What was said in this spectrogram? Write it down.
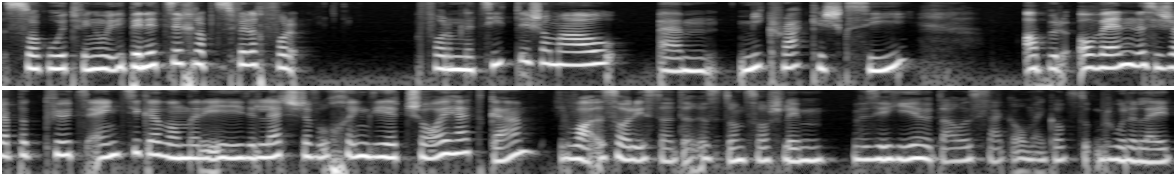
so gut finde. Ich bin nicht sicher, ob das vielleicht vor, vor einer Zeit schon mal ähm, mein Crack war. Aber auch wenn, es ist etwa gefühlt das Einzige, was mir in der letzten Woche irgendwie Joy hat gegeben. Sorry, es klingt, so schlimm, weil ich hier heute alles sage. Oh mein Gott, es tut mir leid.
